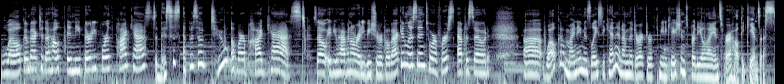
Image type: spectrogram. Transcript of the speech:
Welcome back to the Health in the 34th podcast. This is episode two of our podcast. So if you haven't already, be sure to go back and listen to our first episode. Uh, welcome. My name is Lacey Kennett. I'm the Director of Communications for the Alliance for a Healthy Kansas.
